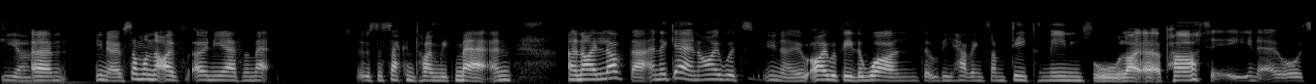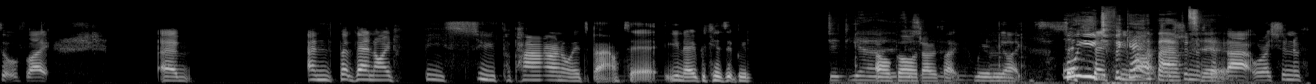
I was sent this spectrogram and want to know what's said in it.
Yeah. um you know someone that I've only ever met it was the second time we'd met and and I love that and again I would you know I would be the one that would be having some deeper meaningful like at a party you know or sort of like um and but then I'd be super paranoid about it you know because it'd be Did yeah. oh god I was like really like Or you'd forget much, I shouldn't have it. said that or I shouldn't have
